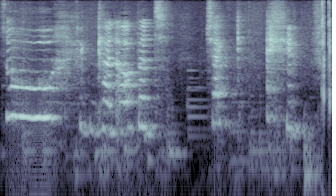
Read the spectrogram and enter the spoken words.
So, krieg einen kleinen Outfit. Check.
